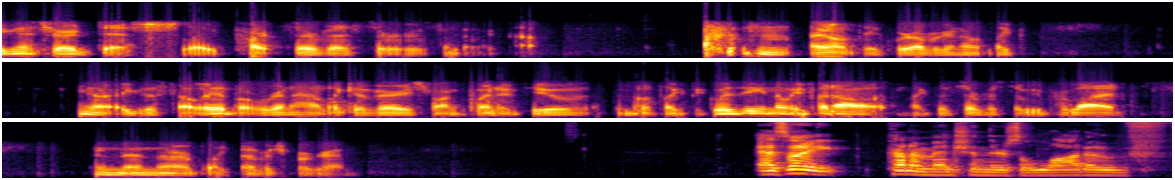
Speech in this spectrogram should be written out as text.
signature dish, like cart service or something like that. I don't think we're ever going to like, you know, exist that way, but we're going to have like a very strong point of view about like the cuisine that we put out and like the service that we provide and then our like beverage program. As I kind of mentioned, there's a lot of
